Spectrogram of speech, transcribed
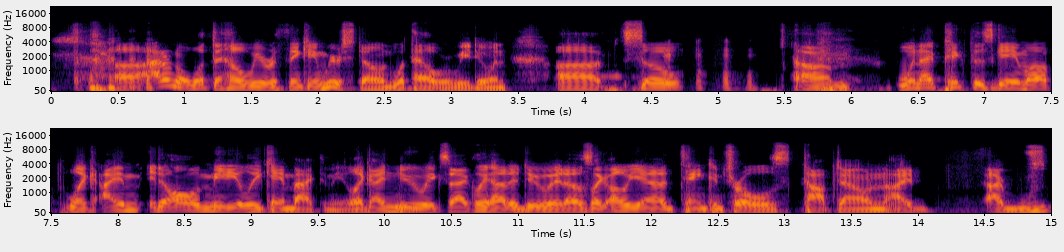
Uh, I don't know what the hell we were thinking. We were stoned. What the hell were we doing? Uh, so, um, when I picked this game up, like I'm, it all immediately came back to me. Like I knew exactly how to do it. I was like, oh yeah, tank controls, top down. I, I was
